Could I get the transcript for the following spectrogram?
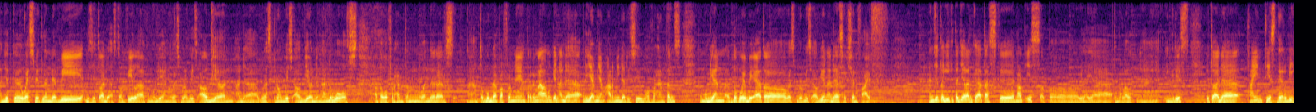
Lanjut ke West Midland Derby, di situ ada Aston Villa, kemudian West Bromwich Albion, ada West Bromwich Albion dengan The Wolves atau Wolverhampton Wanderers. Nah, untuk beberapa firmnya yang terkenal mungkin ada The Yam Yam Army dari si Wolverhamptons. Kemudian untuk WBA atau West Bromwich Albion ada Section 5. Lanjut lagi kita jalan ke atas ke northeast atau wilayah timur lautnya Inggris. Itu ada Tyne Tees Derby.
